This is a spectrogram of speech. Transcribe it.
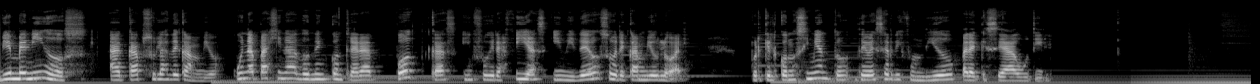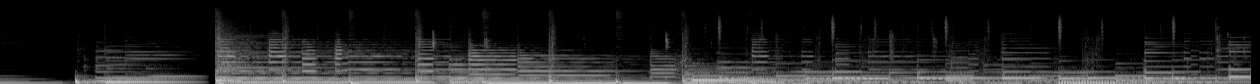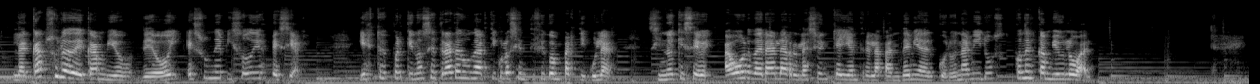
Bienvenidos a Cápsulas de Cambio, una página donde encontrará podcasts, infografías y videos sobre cambio global, porque el conocimiento debe ser difundido para que sea útil. La cápsula de cambio de hoy es un episodio especial, y esto es porque no se trata de un artículo científico en particular, sino que se abordará la relación que hay entre la pandemia del coronavirus con el cambio global.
